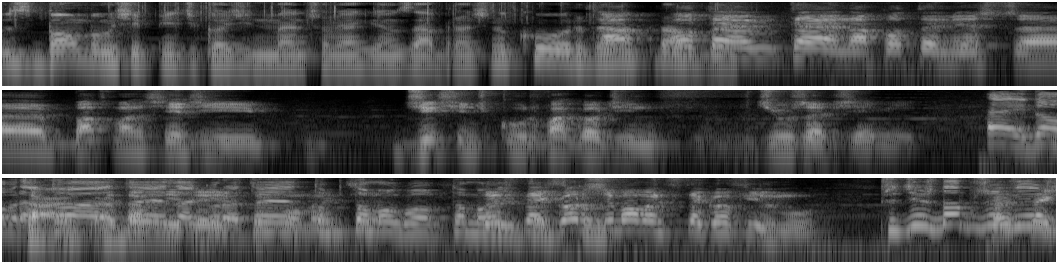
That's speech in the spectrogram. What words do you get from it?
z bombą się 5 godzin męczą, jak ją zabrać. No kurde, A naprawdę. potem ten, a potem jeszcze Batman siedzi 10 kurwa godzin w, w dziurze w ziemi. Ej, dobra, Tak, to, co to tam jest akurat, to, to, to mogło, to To jest najgorszy moment z tego filmu. Przecież dobrze wiesz,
